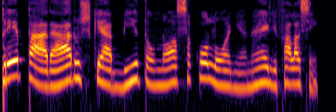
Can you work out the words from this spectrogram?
preparar os que habitam nossa colônia. Né? Ele fala assim:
